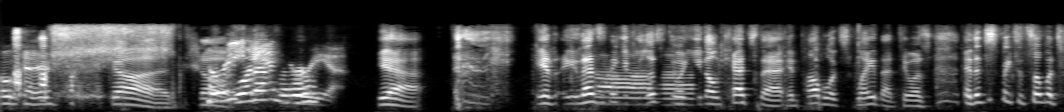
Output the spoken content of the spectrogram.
Okay. God. No. Marie whatever. and Maria. Yeah. And and that's the thing, if you listen to Uh. it, you don't catch that. And Pablo explained that to us, and it just makes it so much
